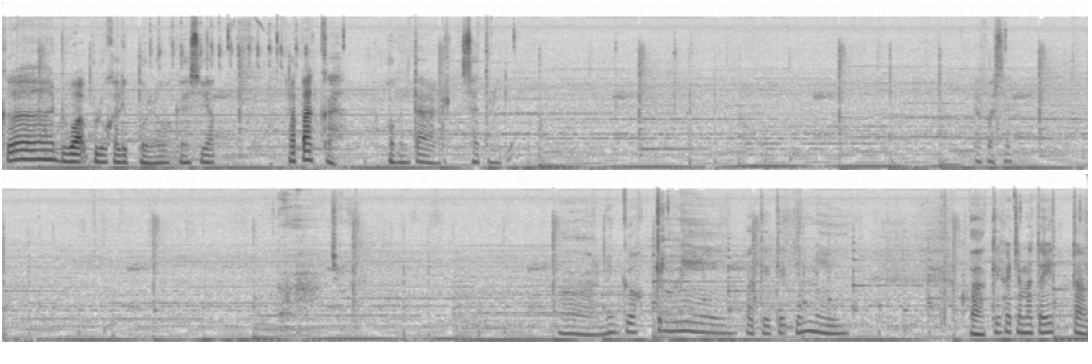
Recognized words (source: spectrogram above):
ke 20 kali pull oke siap. Apakah? Oh bentar. Satu lagi. Apa sih? Ah ini gokil nih. Pakai kayak gini pakai kacamata hitam.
